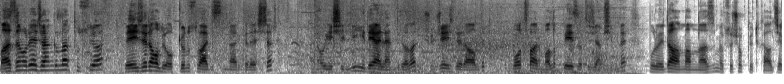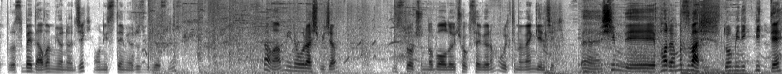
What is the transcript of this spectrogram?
Bazen oraya jungle'lar pusuyor. Ve Ejder'i alıyor Okyanus Vadisi'nde arkadaşlar. Yani o yeşilliği iyi değerlendiriyorlar. Üçüncü Ejder'i aldık. Bot farm alıp base atacağım şimdi. Burayı da almam lazım. Yoksa çok kötü kalacak burası. Bedava minyon ölecek. Onu istemiyoruz biliyorsunuz. Tamam yine uğraşmayacağım. Mistorch'un da bu olayı çok seviyorum. Ultim hemen gelecek. Ee, şimdi paramız var. Dominik bitti.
